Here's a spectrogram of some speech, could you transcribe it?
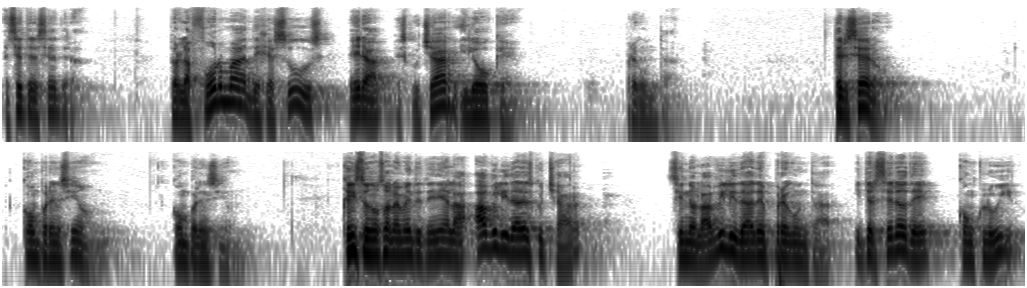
etcétera, etcétera. Pero la forma de Jesús era escuchar y luego qué? Preguntar. Tercero, comprensión. Comprensión. Cristo no solamente tenía la habilidad de escuchar, sino la habilidad de preguntar. Y tercero, de concluir,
